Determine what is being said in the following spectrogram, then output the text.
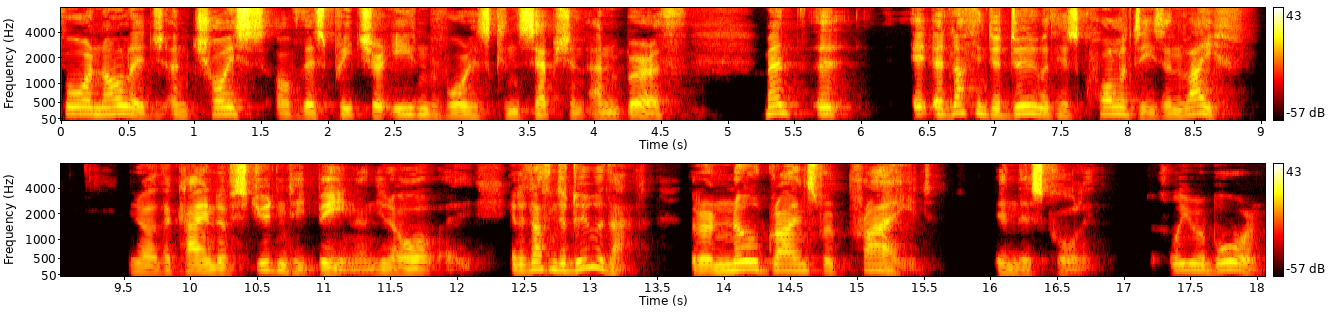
foreknowledge and choice of this preacher, even before his conception and birth, meant that it had nothing to do with his qualities in life. You know, the kind of student he'd been, and, you know, it had nothing to do with that. There are no grounds for pride in this calling. Before you were born,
